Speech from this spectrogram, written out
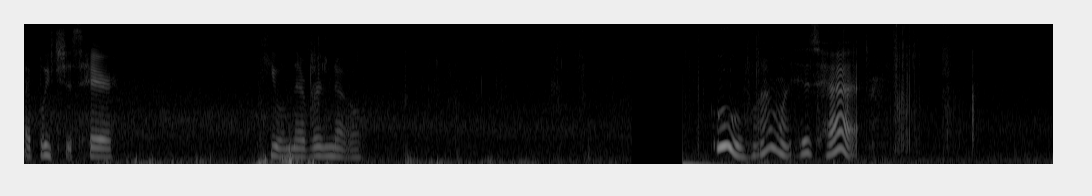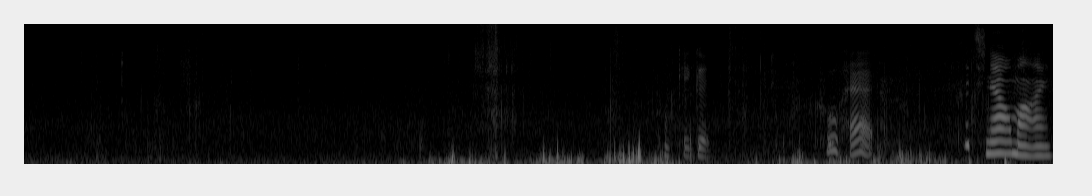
I bleached his hair. He'll never know. Ooh, I want his hat. Okay, good. Cool hat. It's now mine.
